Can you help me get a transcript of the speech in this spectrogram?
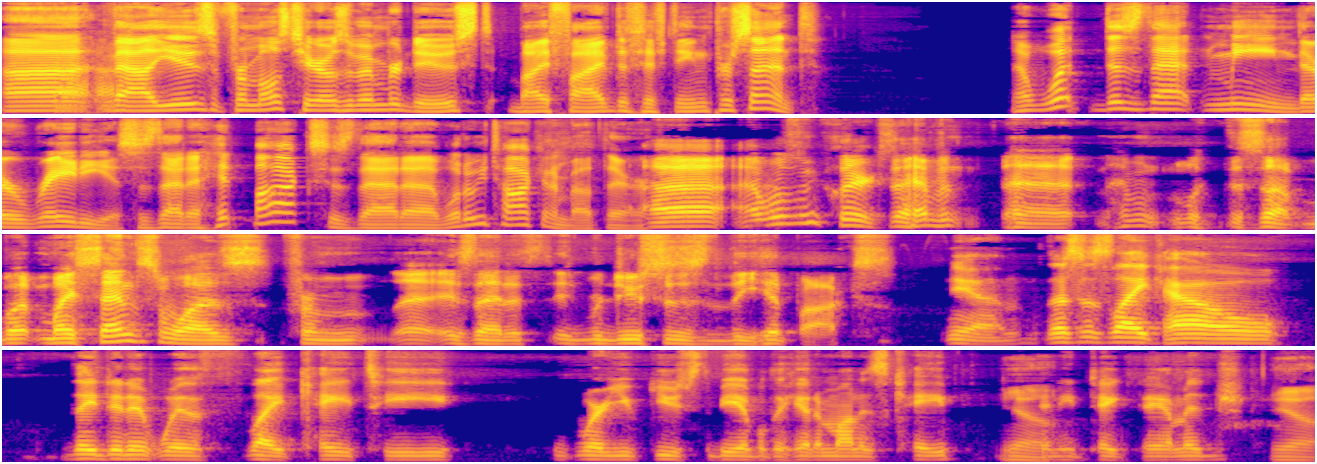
uh, Uh-huh. values for most heroes have been reduced by five to fifteen percent. Now, what does that mean? Their radius is that a hitbox? Is that a what are we talking about there? Uh, I wasn't clear because I haven't uh, haven't looked this up, but my sense was from uh, is that it's, it reduces the hitbox. Yeah, this is like how they did it with like KT, where you used to be able to hit him on his cape yeah, and he'd take damage. yeah.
